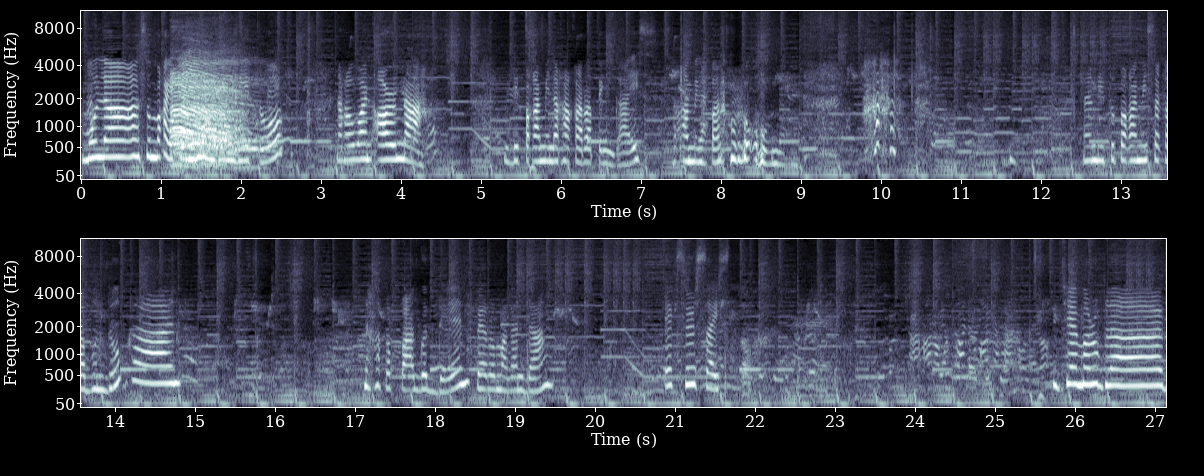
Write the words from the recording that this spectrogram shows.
Mula sumakay kami hanggang dito. Naka one hour na. Hindi pa kami nakakarating guys. Sa aming paruroonan. Nandito pa kami sa kabundukan. Nakakapagod din, pero magandang exercise to. Si Gemma Vlog.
